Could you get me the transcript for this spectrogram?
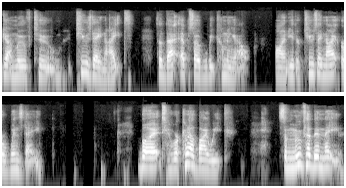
got moved to Tuesday night. So that episode will be coming out on either Tuesday night or Wednesday. But we're coming out of bye week. Some moves have been made,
